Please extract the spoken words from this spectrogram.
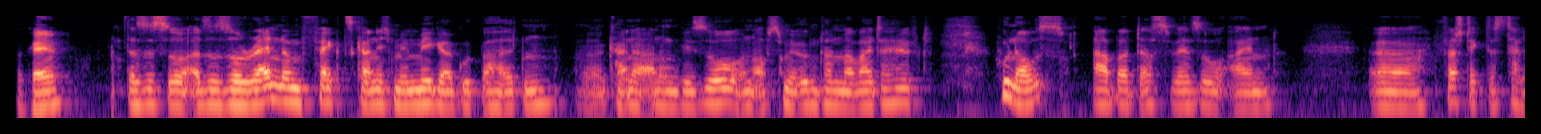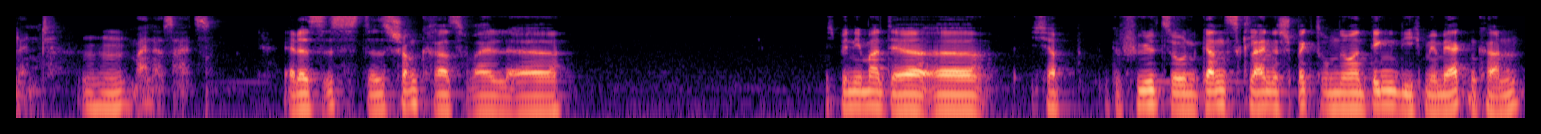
Okay. Das ist so, also so random Facts kann ich mir mega gut behalten. Äh, keine Ahnung wieso und ob es mir irgendwann mal weiterhilft. Who knows? Aber das wäre so ein äh, verstecktes Talent mhm. meinerseits. Ja, das ist, das ist schon krass, weil äh, ich bin jemand, der, äh, ich habe gefühlt so ein ganz kleines Spektrum nur an Dingen, die ich mir merken kann.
